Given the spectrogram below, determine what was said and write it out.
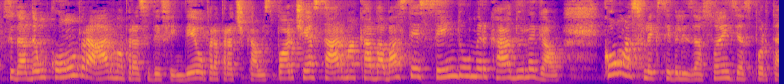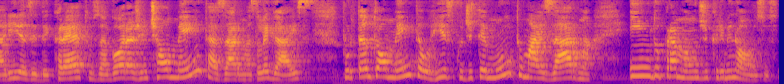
o cidadão compra a arma para se defender ou para praticar o esporte e essa arma acaba abastecendo o mercado ilegal. Com as flexibilizações e as portarias e decretos, agora a gente aumenta as armas legais, portanto aumenta o risco de ter muito mais arma indo para a mão de criminosos.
